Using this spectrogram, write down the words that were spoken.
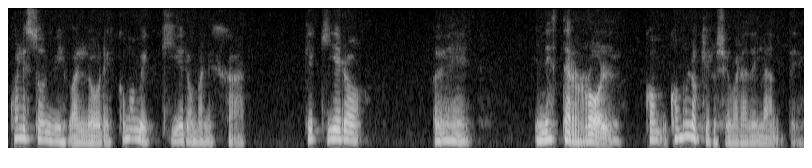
cuáles son mis valores, cómo me quiero manejar, qué quiero eh, en este rol, cómo lo quiero llevar adelante.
